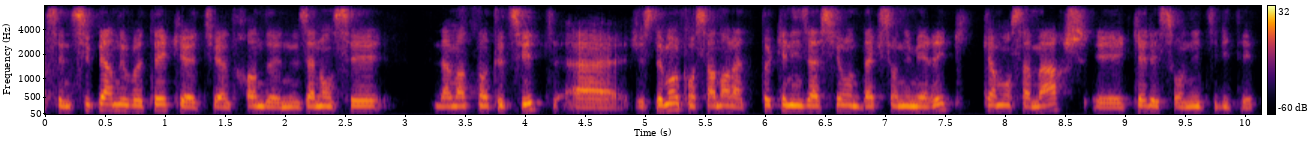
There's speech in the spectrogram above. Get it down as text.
c'est une super nouveauté que tu es en train de nous annoncer là maintenant tout de suite, euh, justement concernant la tokenisation d'actions numériques, comment ça marche et quelle est son utilité?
